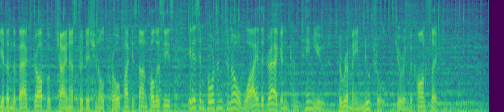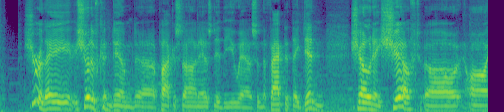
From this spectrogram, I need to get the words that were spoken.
Given the backdrop of China's traditional pro-Pakistan policies, it is important to know why the Dragon continued to remain neutral during the conflict. Sure, they should have condemned uh, Pakistan, as did the U.S., and the fact that they didn't showed a shift uh, uh,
